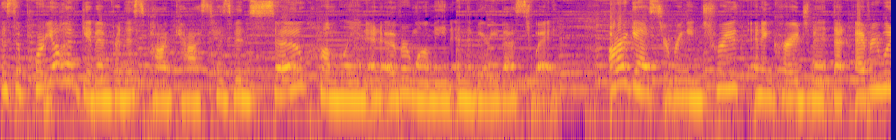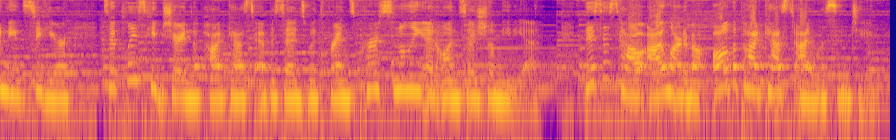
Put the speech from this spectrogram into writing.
The support y'all have given for this podcast has been so humbling and overwhelming in the very best way. Our guests are bringing truth and encouragement that everyone needs to hear so please keep sharing the podcast episodes with friends personally and on social media. This is how I learn about all the podcasts I listen to.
